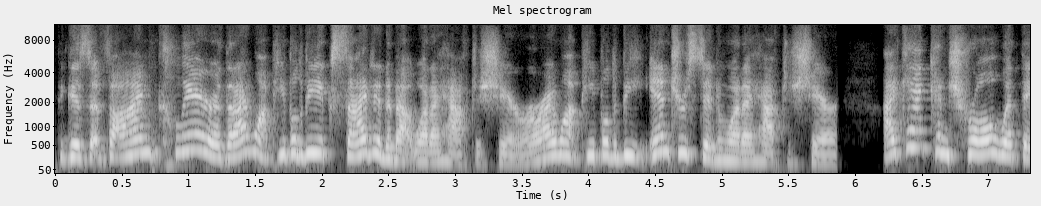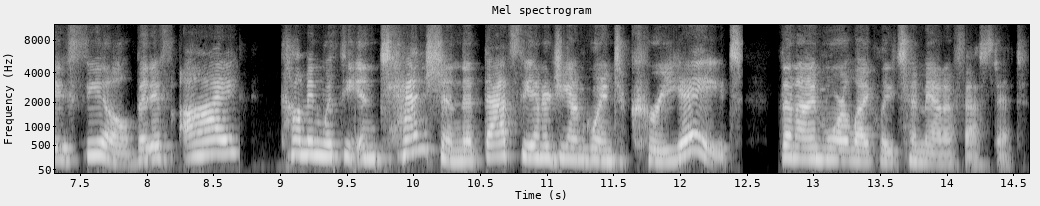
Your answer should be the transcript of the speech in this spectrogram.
Because if I'm clear that I want people to be excited about what I have to share, or I want people to be interested in what I have to share, I can't control what they feel. But if I come in with the intention that that's the energy I'm going to create, then I'm more likely to manifest it.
